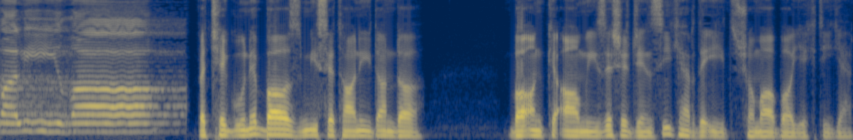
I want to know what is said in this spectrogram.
غلیظا. و چگونه باز می ستانید آن را؟ با آنکه آمیزش جنسی کرده اید شما با یکدیگر.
